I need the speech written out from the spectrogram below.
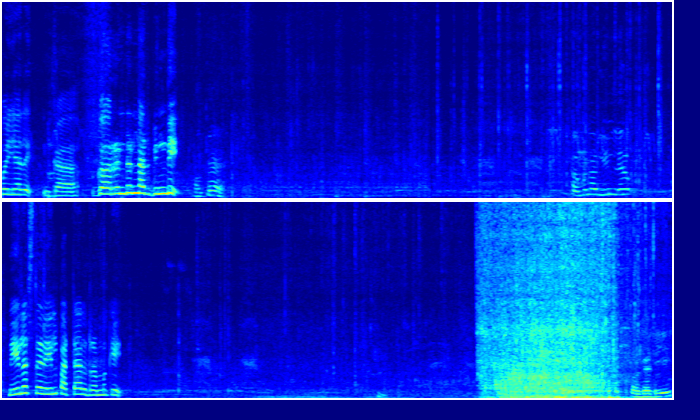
పోయాలి. ఇంకా ఇంకో రెండున్నర బింది. ఓకే. నీళ్ళు వస్తే నీళ్ళు పట్టాలి డ్రమ్ముకి. ఒకటి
